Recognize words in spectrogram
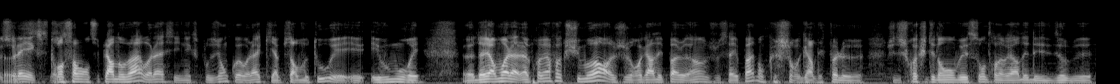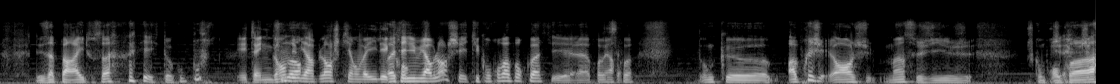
soleil se transforme en supernova, voilà, c'est une explosion quoi, voilà, qui absorbe tout et, et- et vous mourrez. D'ailleurs moi la, la première fois que je suis mort, je regardais pas le, hein, je savais pas donc je regardais pas le, je, je crois que j'étais dans mon vaisseau en train de regarder des, des, des appareils tout ça et d'un coup pouf, Et t'as une grande mort. lumière blanche qui envahit ouais, l'écran. t'as une lumière blanche et tu comprends pas pourquoi, c'est la première fois. Donc euh, après, j'ai- alors mince, je, je comprends pas.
